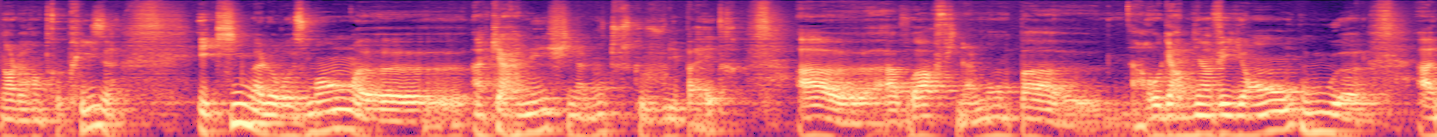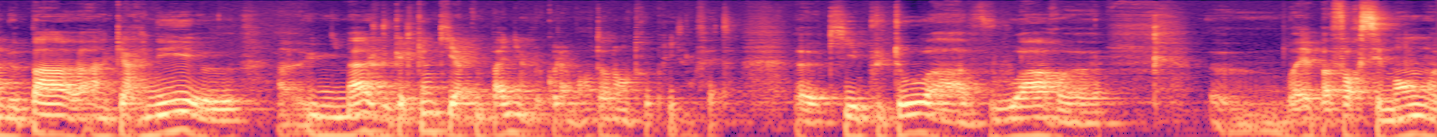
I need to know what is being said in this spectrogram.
dans leur entreprise et qui malheureusement euh, incarnait finalement tout ce que je voulais pas être, à, euh, avoir finalement pas euh, un regard bienveillant ou à ne pas incarner une image de quelqu'un qui accompagne le collaborateur de l'entreprise en fait, qui est plutôt à vouloir, ouais, pas forcément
